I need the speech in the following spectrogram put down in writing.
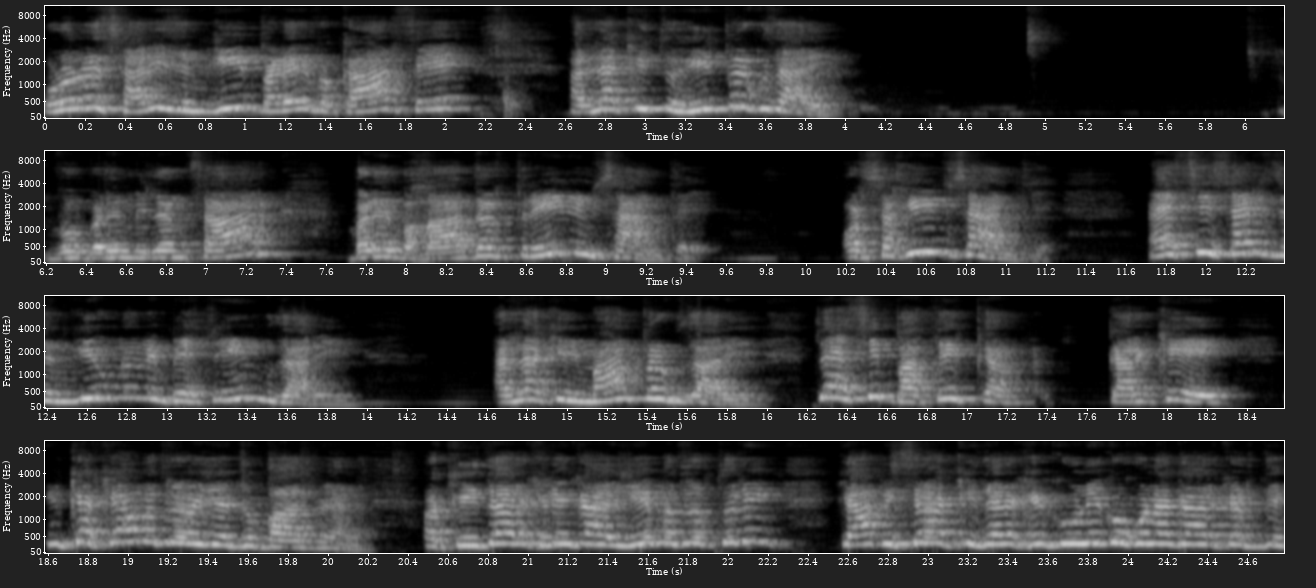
انہوں نے ساری زندگی بڑے وقار سے اللہ کی توحید پر گزاری وہ بڑے ملنسار، بڑے بہادر ترین انسان تھے اور سخی انسان تھے۔ ایسی ساری زندگی انہوں نے بہترین گزاری، اللہ کی ایمان پر گزاری۔ تو ایسی باتیں کر کر کے ان کا کیا مطلب ہے جو بعد میں آنا؟ عقیدہ رکھنے کا یہ مطلب تو نہیں کہ آپ اس طرح عقیدہ رکھیں کہ انہیں کو گناہ گار کر دیں۔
